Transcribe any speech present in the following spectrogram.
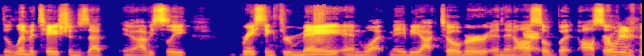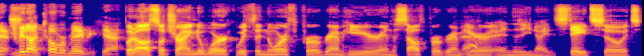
the limitations that you know obviously racing through May and what maybe October and then also but also mid October, maybe. Yeah. but also trying to work with the North program here and the South program Yeah. here in the United States. So it's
